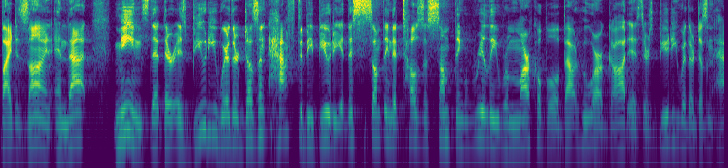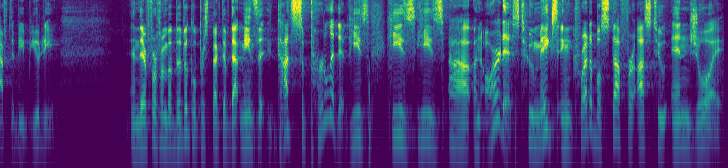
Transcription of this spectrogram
by design. And that means that there is beauty where there doesn't have to be beauty. This is something that tells us something really remarkable about who our God is. There's beauty where there doesn't have to be beauty. And therefore, from a biblical perspective, that means that God's superlative. He's, he's, he's uh, an artist who makes incredible stuff for us to enjoy,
